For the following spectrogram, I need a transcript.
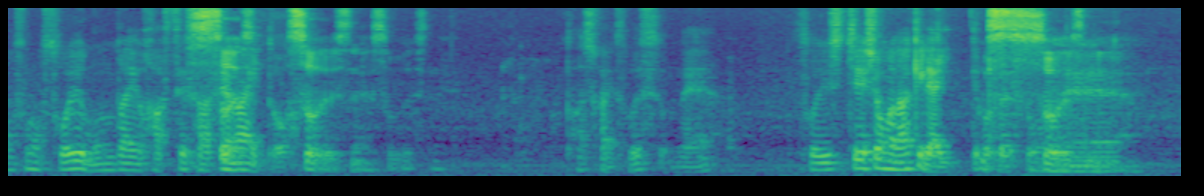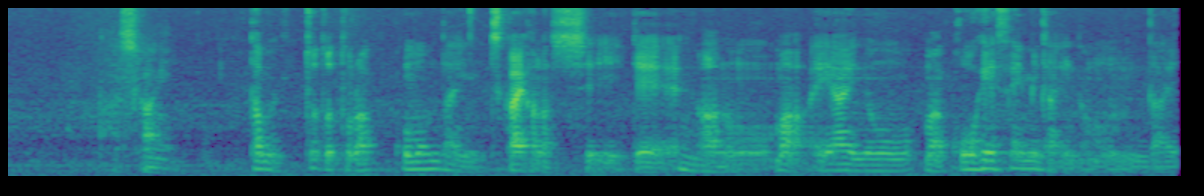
もそもそういう問題を発生させないと。そうですそうですね。そうですね。確かにそうですよね。そういうシチュエーションがなければいいってことですよね。そうですね確かに。多分ちょっとトラッコ問題に近い話で、うん。あのまあ、AI の、まあ、公平性みたいな問題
